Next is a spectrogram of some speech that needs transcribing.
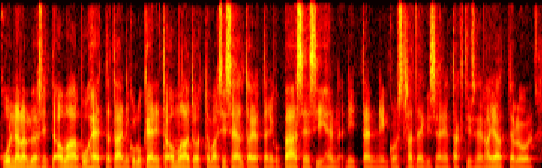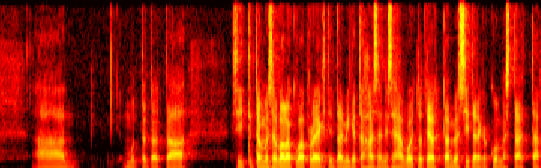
kuunnella myös niiden omaa puhetta tai niin kuin lukea niiden omaa tuottamaa sisältöä, jotta niin kuin pääsee siihen niiden niin kuin strategiseen ja taktiseen ajatteluun. Ää, mutta tota, sitten tämmöisen valokuvaprojektin tai minkä tahansa, niin sehän voi toteuttaa myös siitä näkökulmasta, että,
